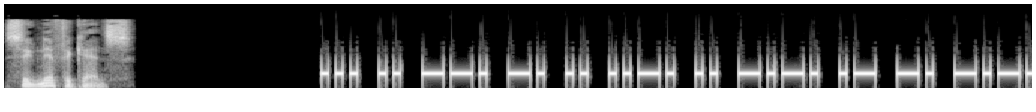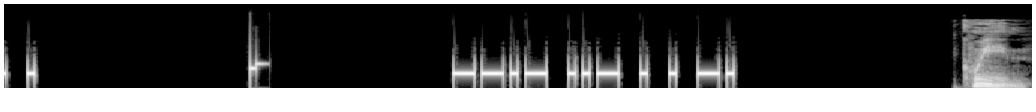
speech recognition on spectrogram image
Significance. Queen.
